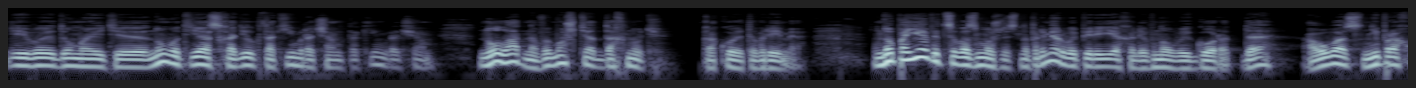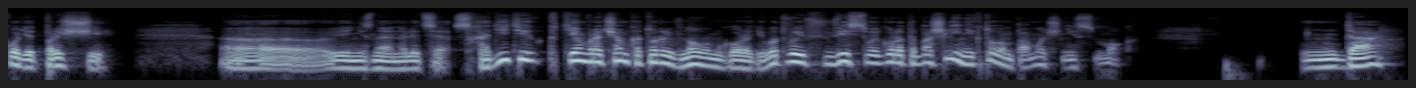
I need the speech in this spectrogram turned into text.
и вы думаете, ну вот я сходил к таким врачам, к таким врачам. Ну ладно, вы можете отдохнуть какое-то время. Но появится возможность, например, вы переехали в новый город, да, а у вас не проходят прыщи, э, я не знаю, на лице. Сходите к тем врачам, которые в новом городе. Вот вы весь свой город обошли, никто вам помочь не смог. Да,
